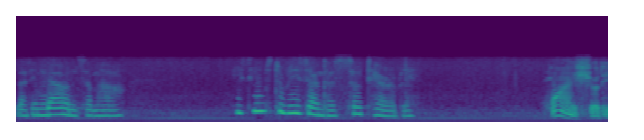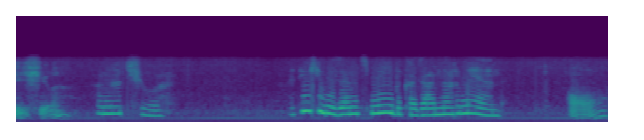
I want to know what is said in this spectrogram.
let him down somehow. He seems to resent us so terribly. Why should he, Sheila? I'm not sure. I think he resents me because I'm not a man. Oh?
